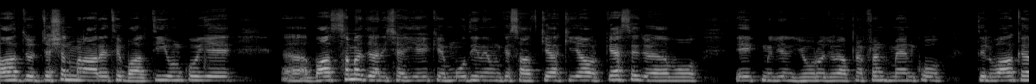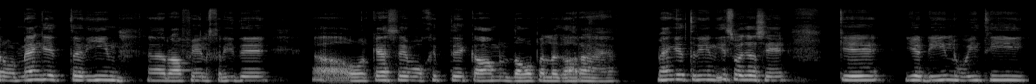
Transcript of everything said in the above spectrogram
बाद जो जश्न मना रहे थे भारतीय, उनको ये बात समझ जानी चाहिए कि मोदी ने उनके साथ क्या किया और कैसे जो है वो एक मिलियन यूरो जो है अपने फ्रंट मैन को दिलवा कर और महँगे तरीन राफेल ख़रीदे और कैसे वो खत्े काम दाव पर लगा रहा है। महँगे तरीन इस वजह से कि ये डील हुई थी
